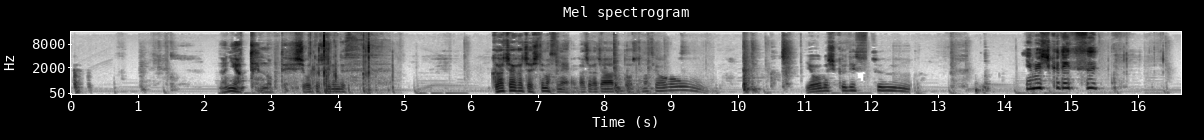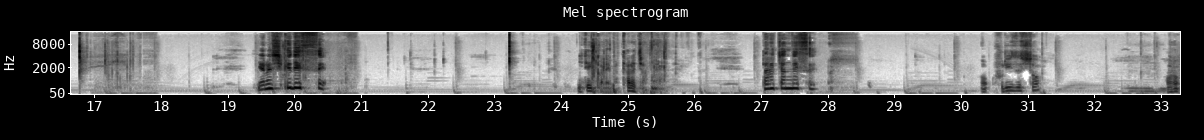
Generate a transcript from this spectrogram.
何やってんのって仕事してるんです。ガチャガチャしてますね。ガチャガチャっとしてますよ。よろしくです。よろしくです。よろしくです。似てるかな今、タラちゃんだよ。タラちゃんです。あ、フリーズした？あら。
